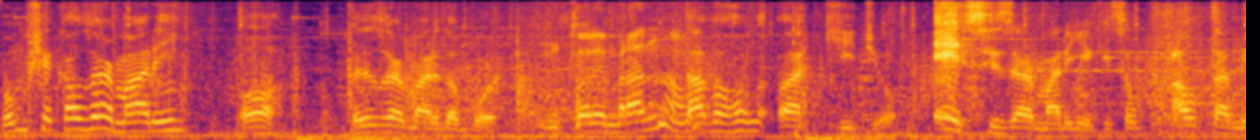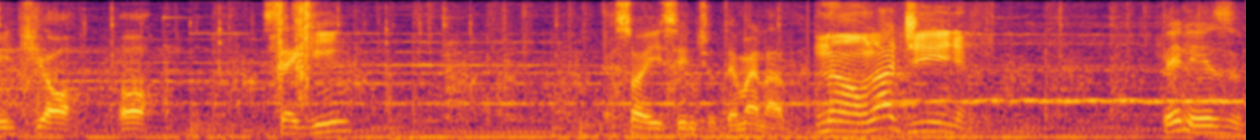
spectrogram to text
Vamos checar os armários, hein? Ó, cadê os armários do amor? Não tô lembrado, não. Tava rolando... Aqui, tio. Esses armarinhos aqui são altamente, ó, ó. Ceguinho. É só isso, hein, tio? Não tem mais nada. Não, nadinha. Beleza.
